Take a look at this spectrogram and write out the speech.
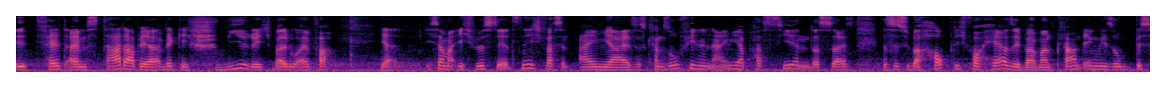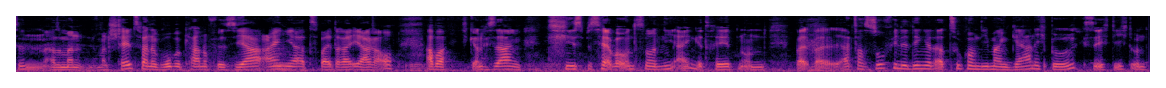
mhm. fällt einem Startup ja wirklich schwierig, weil du einfach, ja, ich sag mal, ich wüsste jetzt nicht, was in einem Jahr ist. Es kann so viel in einem Jahr passieren. Das heißt, das ist überhaupt nicht vorhersehbar. Man plant irgendwie so ein bisschen, also man, man stellt zwar eine grobe Planung fürs Jahr, ein Jahr, zwei, drei Jahre auf, aber ich kann euch sagen, die ist bisher bei uns noch nie eingetreten und weil, weil einfach so viele Dinge dazukommen, die man gar nicht berücksichtigt und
